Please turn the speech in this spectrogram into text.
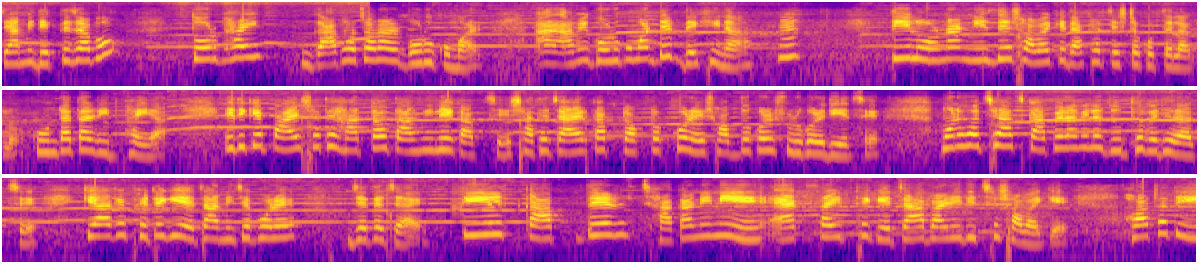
যে আমি দেখতে যাব? তোর ভাই গাধা চড়ার গরু কুমার আর আমি গরু কুমারদের দেখি না। হুম তিল ওড়নার নিচ দিয়ে সবাইকে দেখার চেষ্টা করতে লাগল। কোনটা তার হৃদ ভাইয়া? এদিকে পায়ের সাথে হাতটাও তাল মিলিয়ে কাঁপছে, সাথে চায়ের কাপ টকটক করে শব্দ করে শুরু করে দিয়েছে। মনে হচ্ছে আজ কাপেরা মিলে যুদ্ধ বেঁধে যাচ্ছে। কে আগে ফেটে গিয়ে চা নিচে পড়ে যেতে চায়? তিল কাপদের ছাকানি নিয়ে এক সাইড থেকে চা বাড়িয়ে দিচ্ছে সবাইকে। হঠাৎই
